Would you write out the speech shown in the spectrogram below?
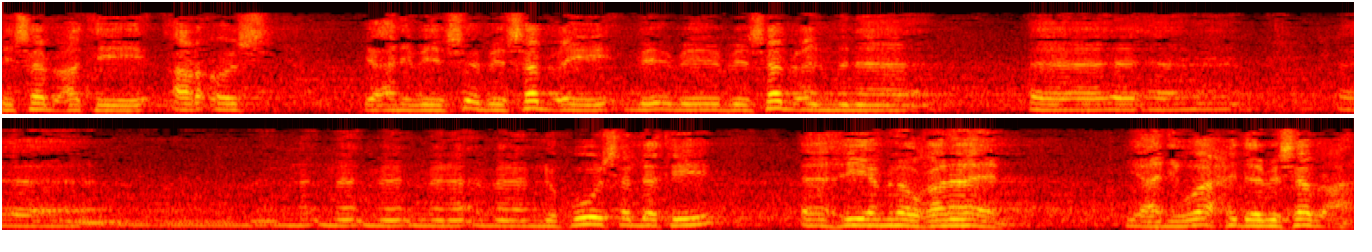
بسبعة أرؤس يعني بسبع بسبع من آه، آه، من من النفوس التي هي من الغنائم يعني واحدة بسبعة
